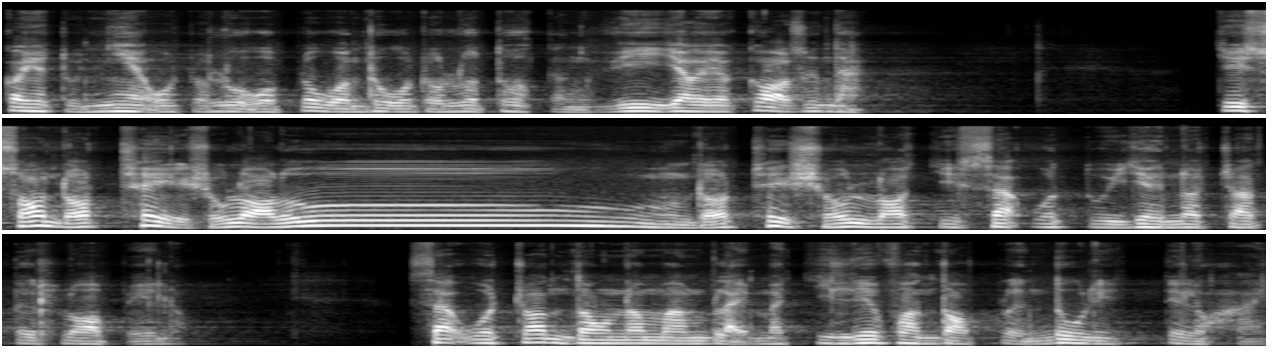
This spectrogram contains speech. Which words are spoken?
có hiện tụ nhẹ ô tô lụa ô tô 원투 ô tô lụa tô cần vì giờ giờ có xưng thật chỉ son đó thế số lò lu đó thế số lò chỉ sa ô tụi giờ nó trả từ lò bé luôn sa ô tròn đông nó mang lại mà chỉ liên quan đọc lần đu đi để lo hai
